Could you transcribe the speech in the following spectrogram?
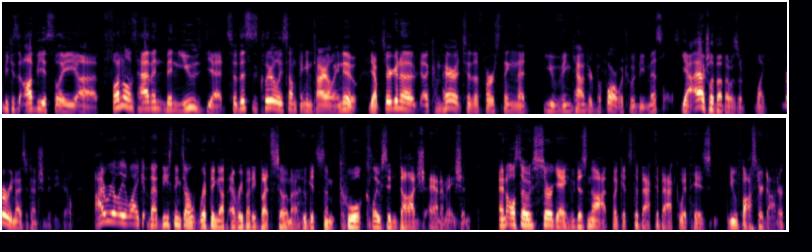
because obviously uh, funnels haven't been used yet. So this is clearly something entirely new. Yep. So you're gonna uh, compare it to the first thing that you've encountered before, which would be missiles. Yeah, I actually thought that was a like very nice attention to detail. I really like that these things are ripping up everybody but Soma, who gets some cool close in dodge animation. And also Sergey, who does not, but gets to back to back with his new foster daughter.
